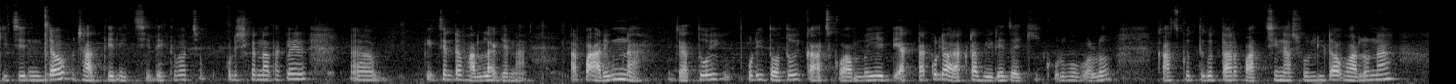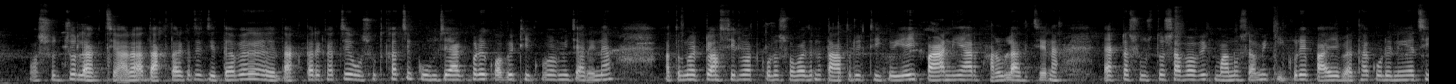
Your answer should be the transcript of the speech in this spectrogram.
কিচেনটাও ঝাঁট দিয়ে নিচ্ছি। দেখতে পাচ্ছ, পরিষ্কার না থাকলে কিচেনটা ভালো লাগে না। আর পারিম না, যতই করি ততই কাজ কম। এই একটা করলে আর একটা বেড়ে যায়, কী করব বলো? কাজ করতে করতে আর পাচ্ছি না, শরীরটাও ভালো না। অসহ্য লাগছে। আর ডাক্তারের কাছে যেতে হবে। ডাক্তারের কাছে ওষুধ খাচ্ছে, কমছে একবারে, কবে ঠিক হবে আমি জানি না। আর তোমরা একটু আশীর্বাদ করো সবাই যেন তাড়াতাড়ি ঠিক হই এই পা নিয়ে আর ভালো লাগছে না। একটা সুস্থ, স্বাভাবিক মানুষ আমি কি করে পায়ে ব্যথা করে নিয়েছি?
